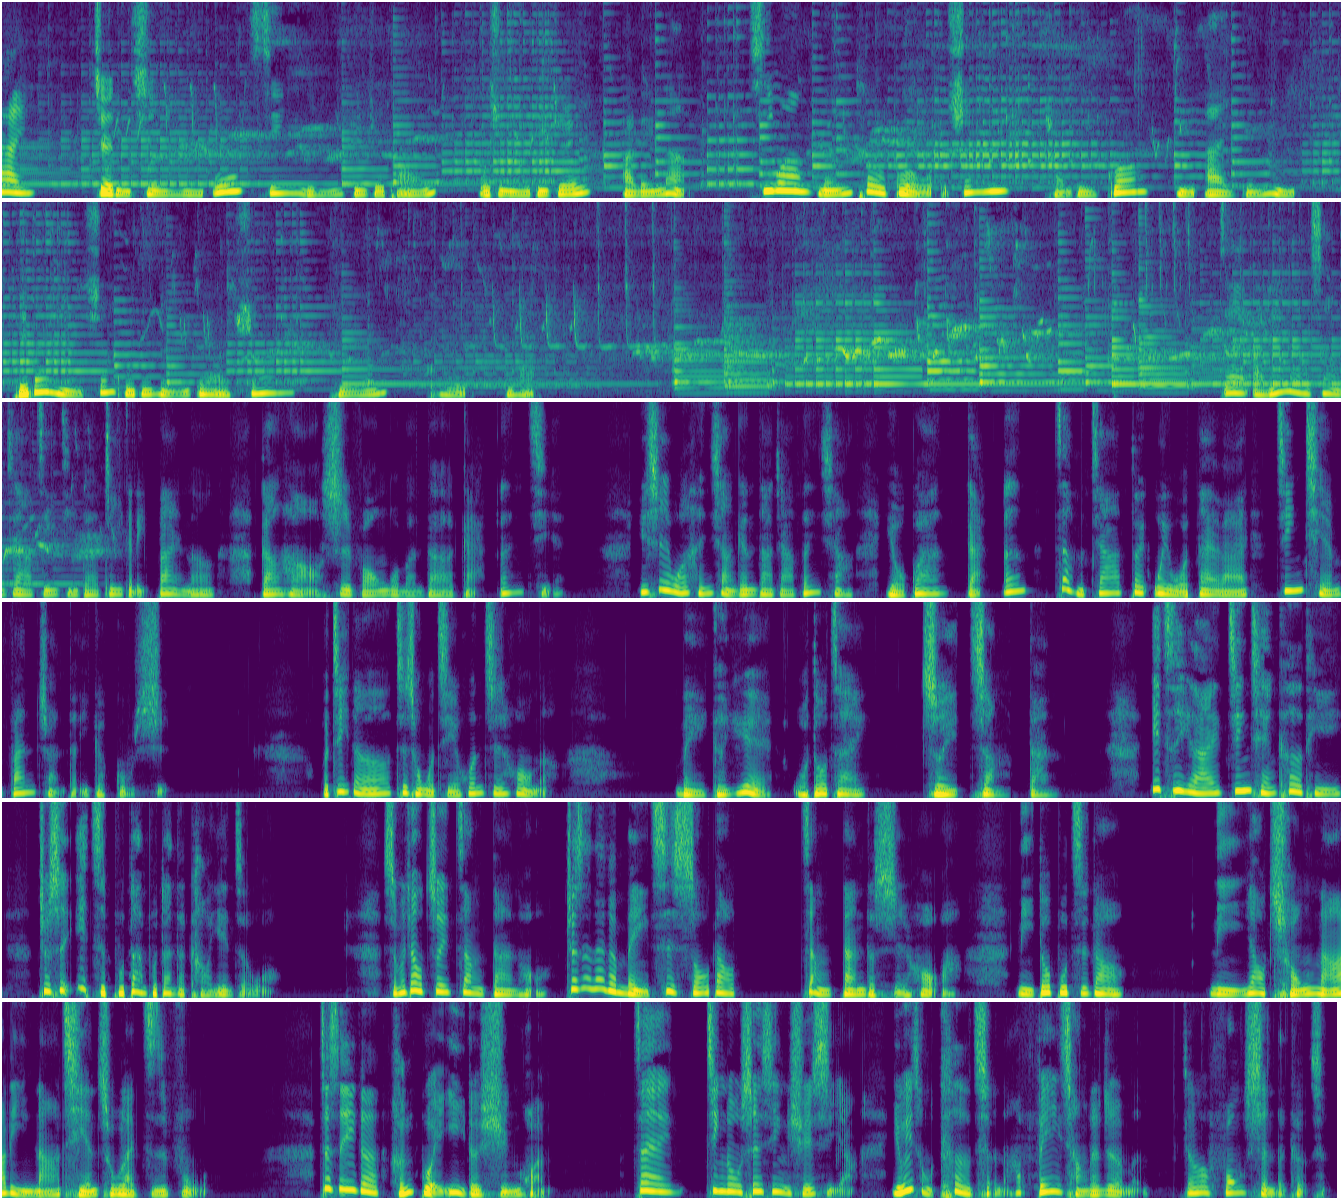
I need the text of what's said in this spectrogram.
嗨，这里是女巫心灵 DJ 台，我是女巫 DJ 阿雷娜，希望能透过我的声音传递光与爱给你，陪伴你生活的每一个酸甜苦辣。在阿雷娜上架这一集的这一个礼拜呢，刚好适逢我们的感恩节，于是我很想跟大家分享有关感恩在我们家对为我带来金钱翻转的一个故事。我记得自从我结婚之后呢，每个月我都在追账单，一直以来金钱课题。就是一直不断不断的考验着我。什么叫追账单？哦，就是那个每次收到账单的时候啊，你都不知道你要从哪里拿钱出来支付。这是一个很诡异的循环。在进入身心学习啊，有一种课程啊，它非常的热门，叫做丰盛的课程。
